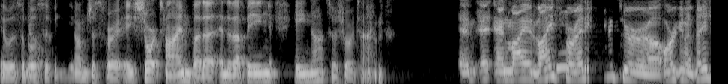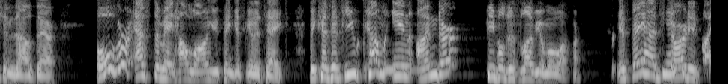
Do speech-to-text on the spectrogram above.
It was supposed to be um, just for a short time, but uh, ended up being a not so short time. and and- and my advice for any future uh, organizations out there overestimate how long you think it's going to take because if you come in under people just love you more if they had Yeah. started by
